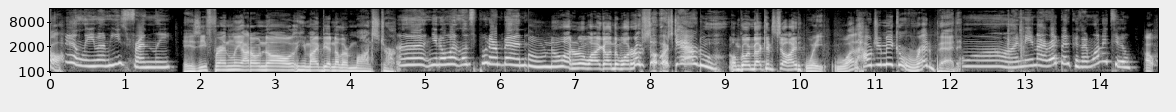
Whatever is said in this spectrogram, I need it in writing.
Can't leave him. He's friendly. Is he friendly? I don't know. He might be another monster. Uh, you know what? Let's put our bed. Oh no, I don't know why I got in the water. I'm super scared. Oh, I'm going back inside. Wait, what? How'd you make a red bed? Oh, I made my red bed because I wanted to. Oh,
